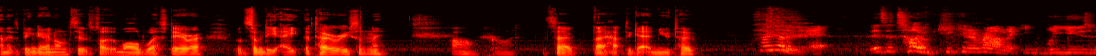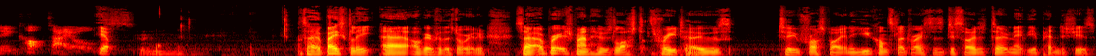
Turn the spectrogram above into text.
and it's been going on since like the Wild West era. But somebody ate the toe recently, Oh god. so they had to get a new toe. Hang on a minute. There's a toad kicking around. They keep reusing it in cocktails. Yep. So basically, uh, I'll go for the story. now. So a British man who's lost three toes to frostbite in a Yukon sled race has decided to donate the appendages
